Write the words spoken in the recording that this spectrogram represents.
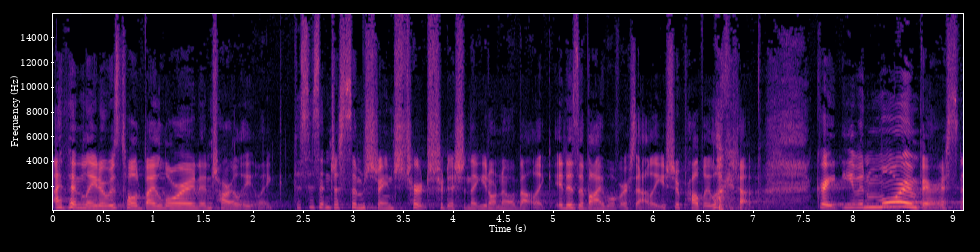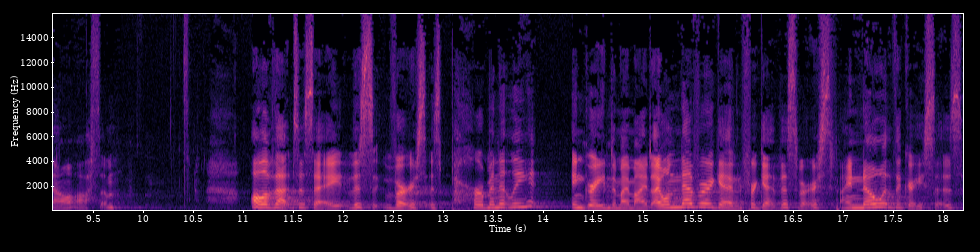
I then later was told by Lauren and Charlie, like, this isn't just some strange church tradition that you don't know about. Like, it is a Bible verse, Allie. You should probably look it up. Great. Even more embarrassed now. Awesome. All of that to say, this verse is permanently ingrained in my mind. I will never again forget this verse. I know what the grace is,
